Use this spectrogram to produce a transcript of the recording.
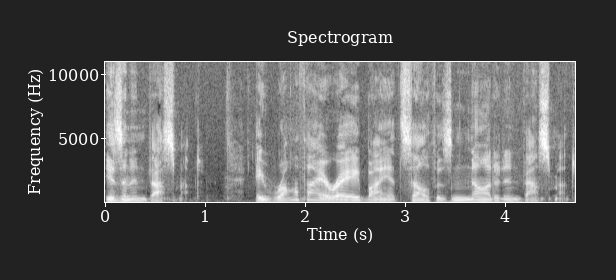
is an investment. A Roth IRA by itself is not an investment.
